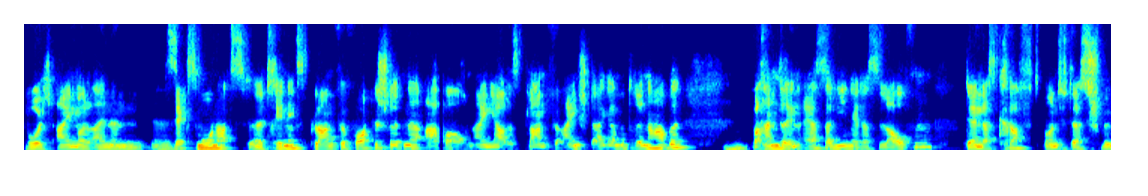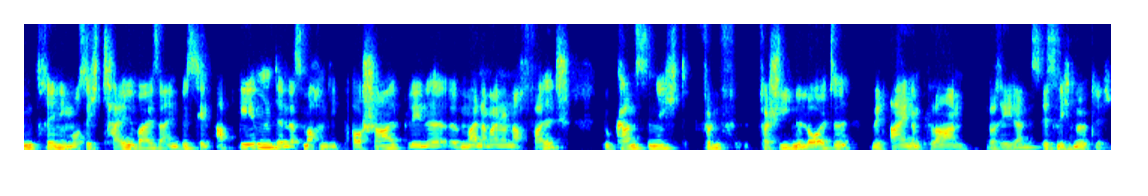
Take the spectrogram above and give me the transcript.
wo ich einmal einen äh, sechs Monats äh, Trainingsplan für Fortgeschrittene, aber auch einen Einjahresplan für Einsteiger mit drin habe. Mhm. Behandle in erster Linie das Laufen, denn das Kraft- und das Schwimmtraining muss ich teilweise ein bisschen abgeben, denn das machen die Pauschalpläne äh, meiner Meinung nach falsch. Du kannst nicht fünf verschiedene Leute mit einem Plan beredern. Das ist nicht möglich,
